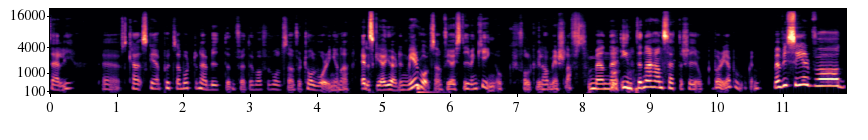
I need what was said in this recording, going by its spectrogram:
sälj. Eh, ska, jag putsa bort den här biten för att den var för våldsam för tolvåringarna? Eller ska jag göra den mer våldsam för jag är Stephen King och folk vill ha mer slafs? Men eh, inte när han sätter sig och börjar på boken. Men vi ser vad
